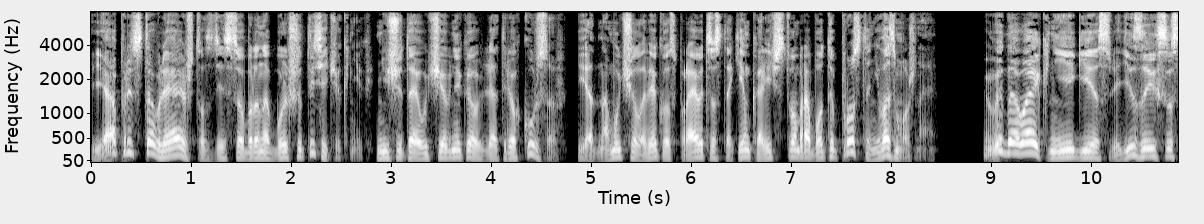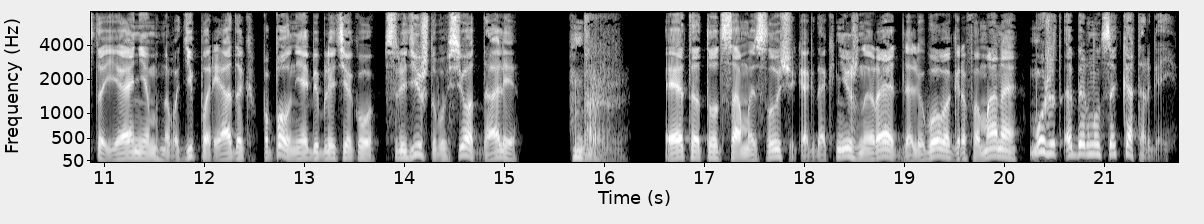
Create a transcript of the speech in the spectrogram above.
Я представляю, что здесь собрано больше тысячи книг, не считая учебников для трех курсов, и одному человеку справиться с таким количеством работы просто невозможно. Выдавай книги, следи за их состоянием, наводи порядок, пополняй библиотеку, следи, чтобы все отдали. Бррр. Это тот самый случай, когда книжный рай для любого графомана может обернуться каторгой.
